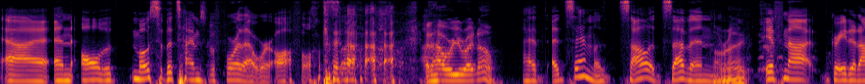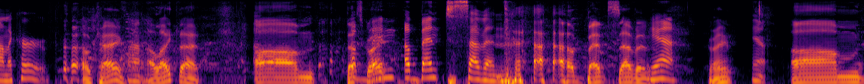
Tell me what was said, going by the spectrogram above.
uh, and all the most of the times before that were awful. So and how are you right now? I'd, I'd say I'm a solid seven, All right. if not graded on a curve. Okay. I like that. Um, that's a great. Bent, a bent seven. A bent seven. yeah, Great. yeah. Um,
